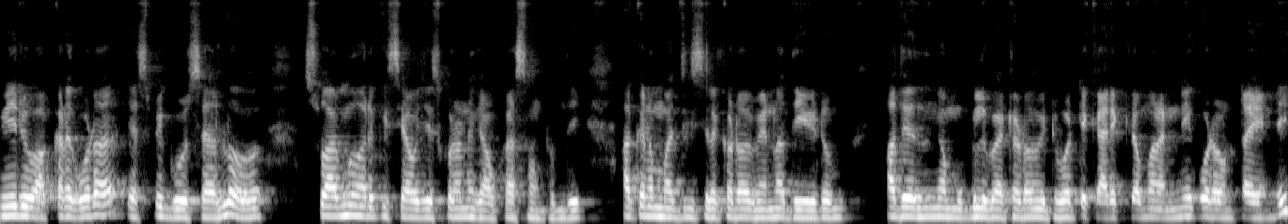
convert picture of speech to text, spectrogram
మీరు అక్కడ కూడా ఎస్పీ గోశాలలో స్వామివారికి సేవ చేసుకోవడానికి అవకాశం ఉంటుంది. అక్కడ మజ్జిగ చిలకడం వెన్న తీయడం అదేవిధంగా ముగ్గులు పెట్టడం ఇటువంటి కార్యక్రమాలు అన్నీ కూడా ఉంటాయండి.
